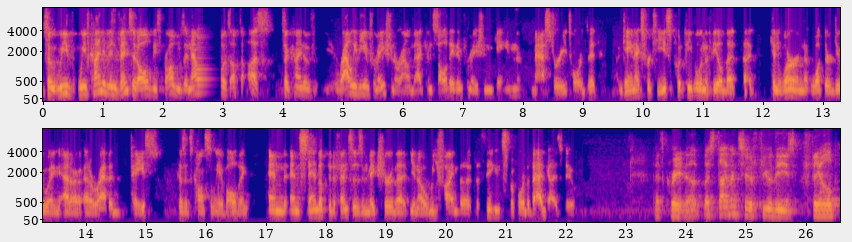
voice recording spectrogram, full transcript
so we've, we've kind of invented all of these problems and now it's up to us to kind of rally the information around that, consolidate information, gain mastery towards it, gain expertise, put people in the field that, that can learn what they're doing at a, at a rapid pace because it's constantly evolving and and stand up the defenses and make sure that you know we find the the things before the bad guys do. That's great. Now let's dive into a few of these failed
